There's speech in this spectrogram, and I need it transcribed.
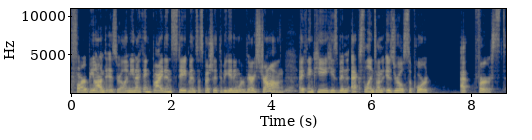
far beyond Israel. I mean, I think Biden's statements, especially at the beginning, were very strong. I think he he's been excellent on Israel's support at first.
